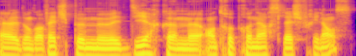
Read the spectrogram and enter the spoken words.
Donc en fait, je peux me dire comme entrepreneur slash freelance.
